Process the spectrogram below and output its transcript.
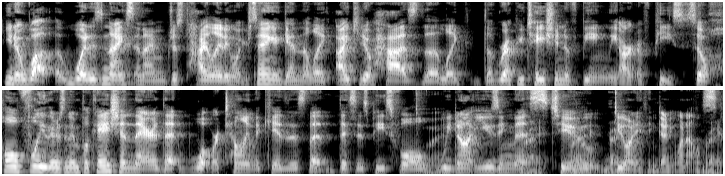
you know, what what is nice, and I'm just highlighting what you're saying again that like Aikido has the like the reputation of being the art of peace. So hopefully there's an implication there that what we're telling the kids is that this is peaceful. Right. We're not using this Right, to right, do anything to anyone else. Right.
